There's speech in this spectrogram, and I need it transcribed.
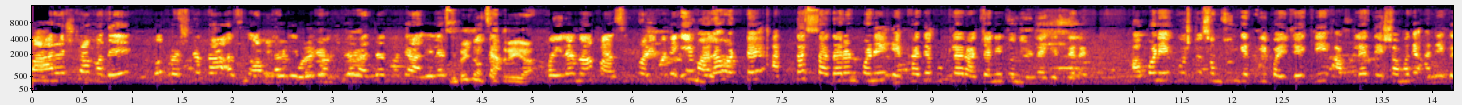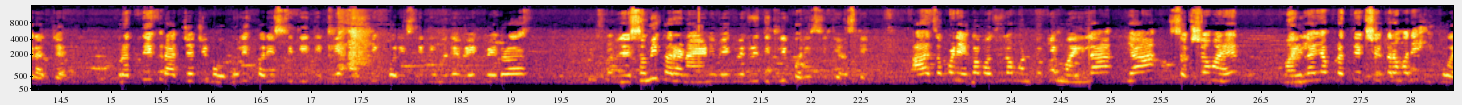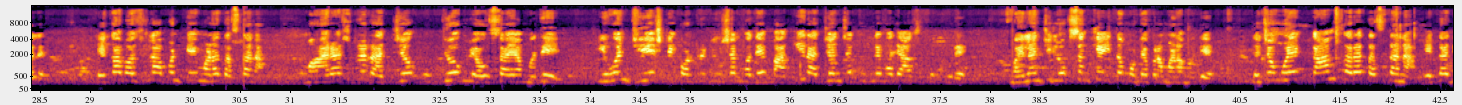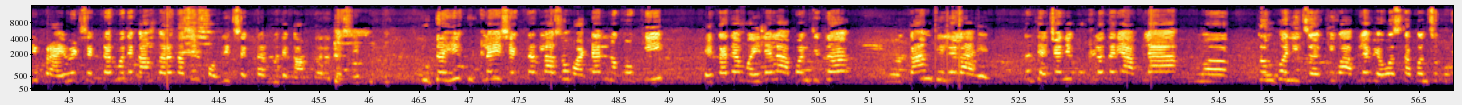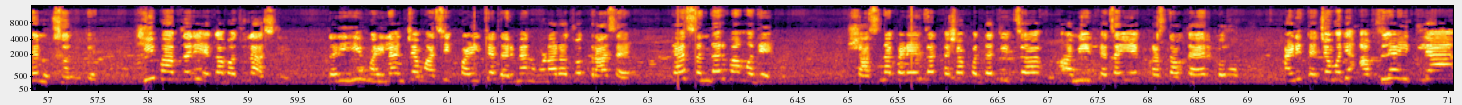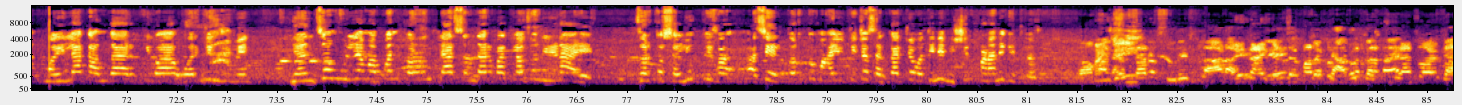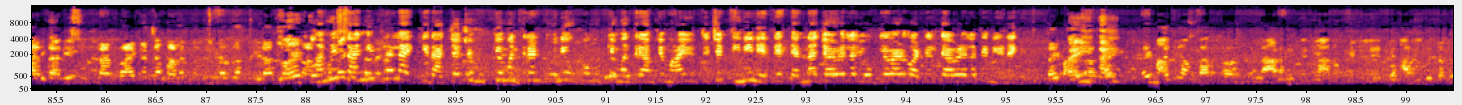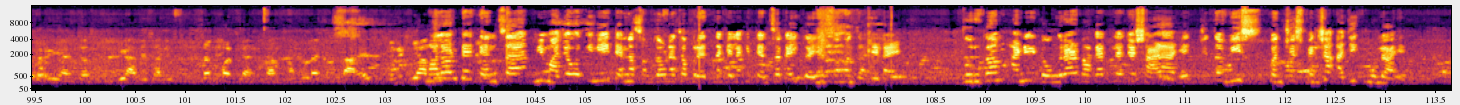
महाराष्ट्रामध्ये तो प्रश्न का अजून राज्यांमध्ये सुट्टीचा पहिल्यांदा मानसिक पाळीमध्ये हे मला वाटतंय आत्ताच साधारणपणे एखाद्या कुठल्या राज्याने तो निर्णय घेतलेला आहे. आपण एक गोष्ट समजून घेतली पाहिजे की आपल्या देशामध्ये अनेक राज्य आहेत. प्रत्येक राज्याची भौगोलिक परिस्थिती तिथली आर्थिक परिस्थितीमध्ये वेगवेगळं म्हणजे समीकरण आहे आणि वेगवेगळी तिथली परिस्थिती असते. आज आपण एका बाजूला म्हणतो की महिला या सक्षम आहेत महिला या प्रत्येक क्षेत्रामध्ये इक्वल आहेत. एका बाजूला आपण ते म्हणत असताना महाराष्ट्र राज्य उद्योग व्यवसायामध्ये इव्हन जीएसटी कॉन्ट्रीब्युशनमध्ये बाकी राज्यांच्या तुलनेमध्ये आज खूप पुढे महिलांची लोकसंख्या इथं मोठ्या प्रमाणामध्ये आहे. त्याच्यामुळे काम करत असताना एखादी प्रायव्हेट सेक्टरमध्ये काम करत असेल पब्लिक सेक्टरमध्ये काम करत असेल कुठंही कुठल्याही सेक्टरला असं वाटायला नको की एखाद्या महिलेला आपण तिथं काम दिलेलं आहे. तर त्याच्याने कुठलं तरी आपल्या कंपनीचं किंवा आपल्या व्यवस्थापनचं कुठे नुकसान होते ही बाब जरी एका बाजूला असली तरीही महिलांच्या मासिक पाळीच्या दरम्यान होणारा जो त्रास आहे त्या संदर्भामध्ये शासनाकडे जर तशा पद्धतीचं आम्ही त्याचाही एक प्रस्ताव तयार करू आणि त्याच्यामध्ये आपल्या इथल्या महिला कामगार किंवा वर्किंग वुमेन यांचं मूल्यमापन करून त्या संदर्भातला जो निर्णय आहे जर तो संयुक्ती असेल तर तो महायुतीच्या सरकारच्या वतीने निश्चितपणाने घेतला जाईल. भाजपचा सुरेश लाड आणि आहे रायगडच्या ते आरोप पालकमंत्र्यांचा क्रीडा जो आहे करतायत त्या ठिकाणी सुटला रायगडच्या पालकमंत्र्यांचा क्रीडा जो आहे आम्ही सांगितलेलं आहे की राज्याचे मुख्यमंत्री आणि दोन्ही उपमुख्यमंत्री आमचे महायुतीचे तिन्ही नेते त्यांना ज्या वेळेला योग्य वेळ वाटेल त्यावेळेला ते निर्णय घेतील. काही काही काही माजी आमदार लाड त्यांनी आरोप केलेले आदित्य तटकरे यांच्या सोयी आदेशाने मला वाटतं त्यांचा मी माझ्या वतीने त्यांना समजवण्याचा प्रयत्न केला की त्यांचा काही गैरसमज झालेला आहे. दुर्गम आणि डोंगराळ भागातल्या ज्या शाळा आहेत जिथं वीस पंचवीसपेक्षा अधिक मुलं आहेत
